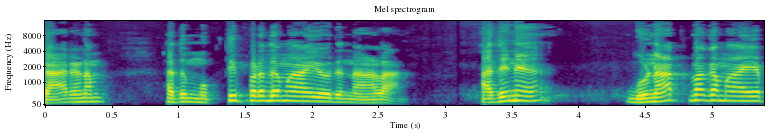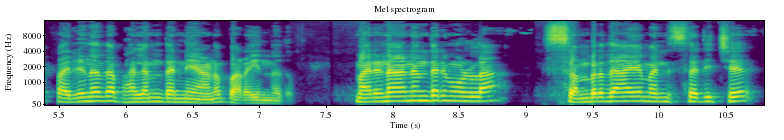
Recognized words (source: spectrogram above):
കാരണം അത് മുക്തിപ്രദമായ ഒരു നാളാണ്. അതിന് ഗുണാത്മകമായ പരിണത ഫലം തന്നെയാണ് പറയുന്നത്. മരണാനന്തരമുള്ള സമ്പ്രദായമനുസരിച്ച്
